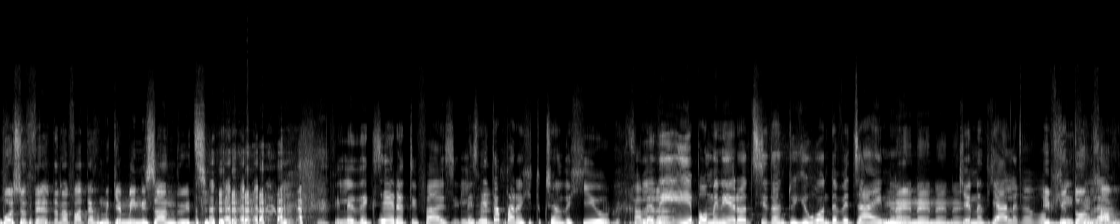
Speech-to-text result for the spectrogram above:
πόσο θέλετε να φάτε. Έχουμε και mini sandwich. Φίλε, δεν ξέρω τι φάση. Λες να ήταν παροχή του ξενοδοχείου. Ναι. Χαλαρά. Δηλαδή η επόμενη ερώτηση ήταν Do you want a vagina? ναι, ναι, ναι, ναι. Και να διάλεγα εγώ If ποια you don't ήθελα. have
